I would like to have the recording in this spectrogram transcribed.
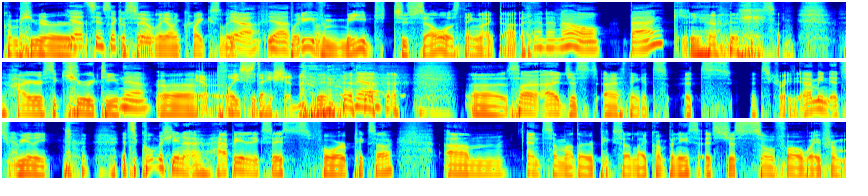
computer Yeah, it seems like a assembly on Craigslist. Yeah, yeah. What do you even need to sell a thing like that? I don't know. Bank. Yeah, higher security. Yeah. uh, yeah, police team. station. Yeah. Uh, so I just I think it's it's it's crazy. I mean, it's Yeah. really it's a cool machine. I'm happy it exists for Pixar, um, and some other Pixar-like companies. It's just so far away from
